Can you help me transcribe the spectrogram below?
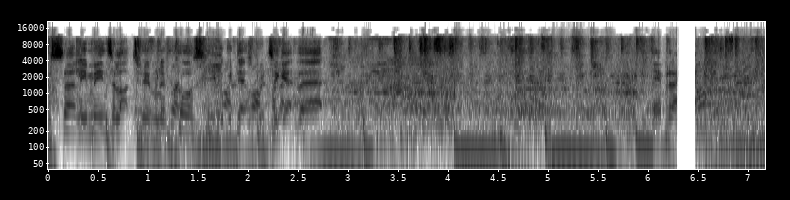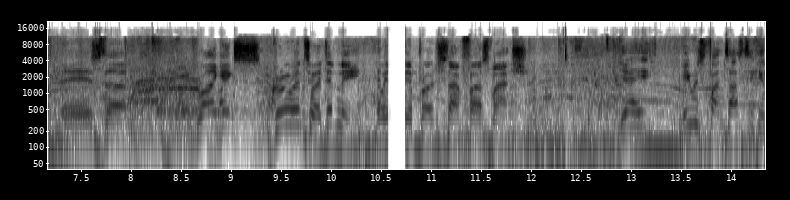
It certainly means a lot to him, and of course he'll be desperate to get there. there. Is the Ryan Giggs grew into it, didn't he? Approached that first match. Yeah, he, he was fantastic, and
